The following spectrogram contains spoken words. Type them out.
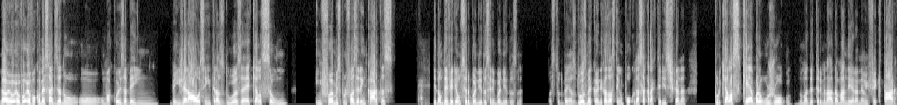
Não, eu, eu, vou, eu vou começar dizendo um- uma coisa bem, bem geral, assim, entre as duas, é que elas são infames por fazerem cartas que não deveriam ser banidas serem banidas, né? Mas tudo bem. As duas mecânicas elas têm um pouco dessa característica, né? Porque elas quebram o jogo numa determinada maneira, né? O infectar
